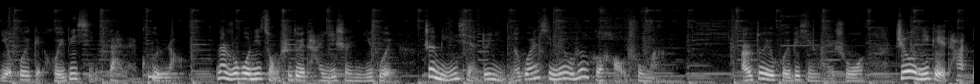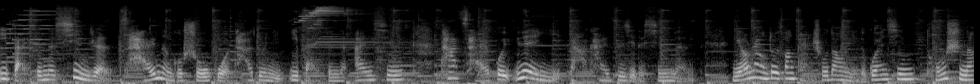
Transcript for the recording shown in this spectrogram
也会给回避型带来困扰。那如果你总是对他疑神疑鬼，这明显对你们的关系没有任何好处嘛。而对于回避型来说，只有你给他一百分的信任，才能够收获他对你一百分的安心，他才会愿意打开自己的心门。你要让对方感受到你的关心，同时呢，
